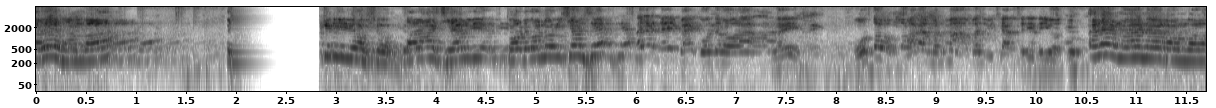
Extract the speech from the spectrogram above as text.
અરે રામવા કરી રહ્યો છો? તારા જેલ તોડવાનો વિચાર છે? અરે નહીં હું તો મારા મનમાં આમ જ વિચાર કરી રહ્યો હતો અરે ના ના રામવાળા.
